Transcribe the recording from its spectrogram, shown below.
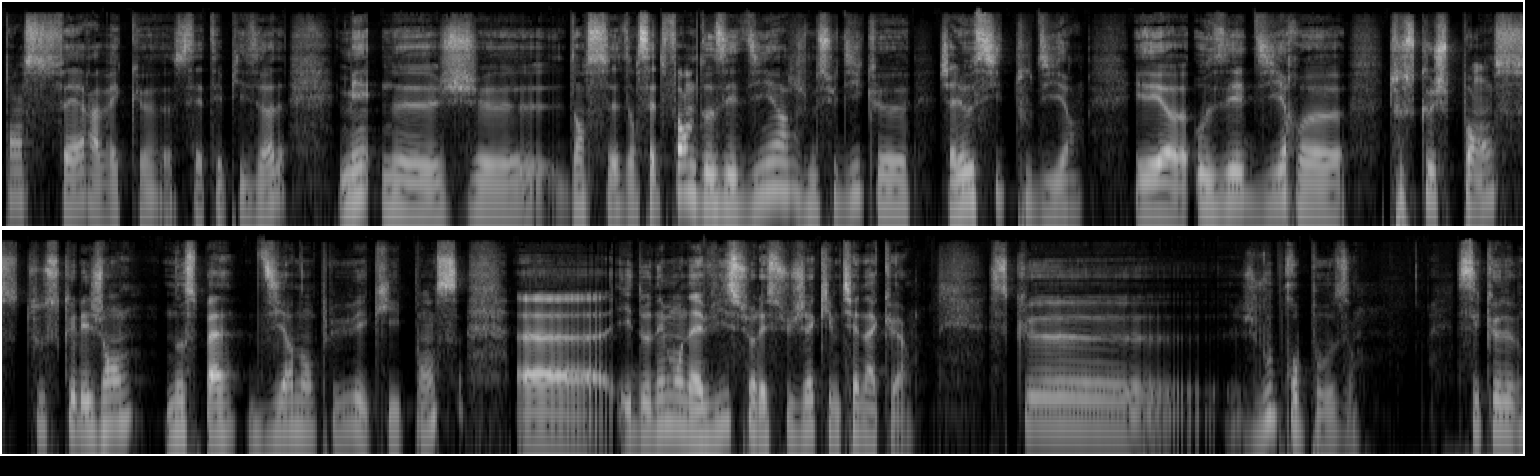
pense faire avec cet épisode. Mais je, dans, dans cette forme d'oser dire, je me suis dit que j'allais aussi tout dire et oser dire tout ce que je pense, tout ce que les gens n'ose pas dire non plus et qui pense, euh, et donner mon avis sur les sujets qui me tiennent à cœur. Ce que je vous propose, c'est que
